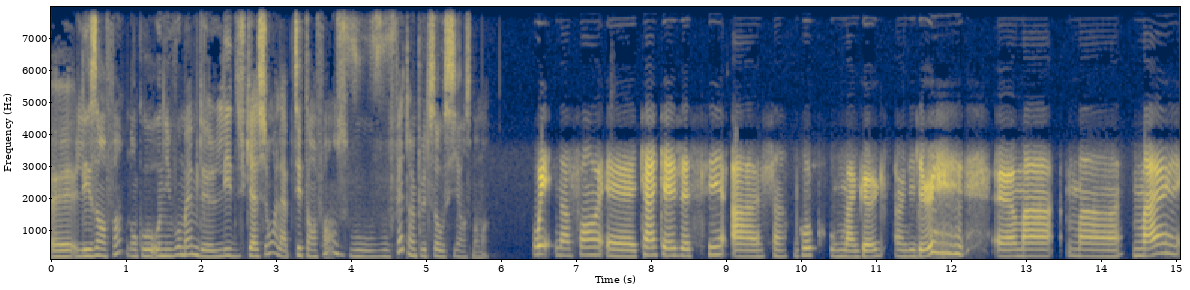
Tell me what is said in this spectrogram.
les enfants, donc au, niveau même de l'éducation à la petite enfance. Vous, vous faites un peu de ça aussi en ce moment? Oui, dans le fond, quand que je suis à Sherbrooke ou Magog, un des deux, ma, ma mère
